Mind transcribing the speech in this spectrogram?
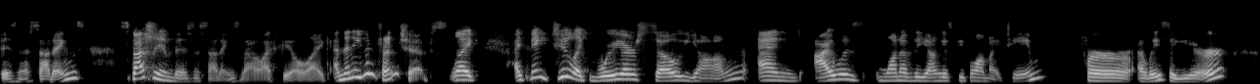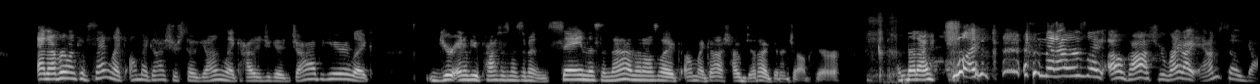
business settings especially in business settings though i feel like and then even friendships. Like i think too like we are so young and i was one of the youngest people on my team for at least a year and everyone kept saying like oh my gosh you're so young. Like how did you get a job here? Like your interview process must have been insane this and that and then i was like oh my gosh how did i get a job here and then I was like, and then I was like, oh gosh, you're right. I am so young.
